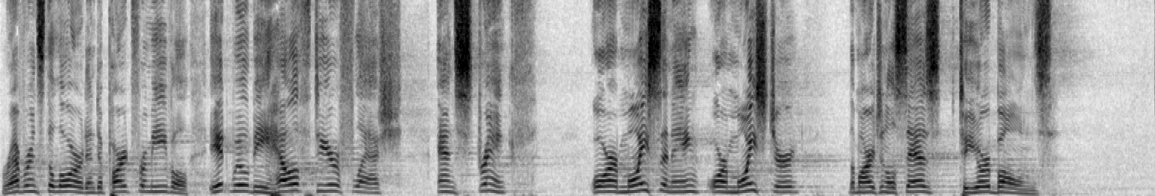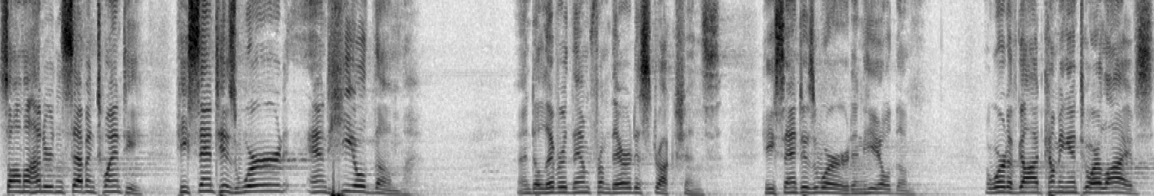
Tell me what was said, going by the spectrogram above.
Reverence the Lord and depart from evil. It will be health to your flesh and strength or moistening or moisture, the marginal says, to your bones. Psalm 107:20. He sent his word and healed them and delivered them from their destructions. He sent His word and healed them. The Word of God coming into our lives,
